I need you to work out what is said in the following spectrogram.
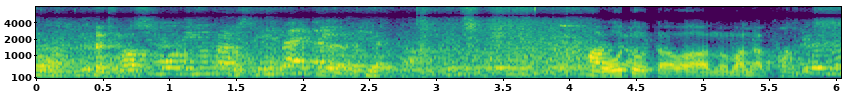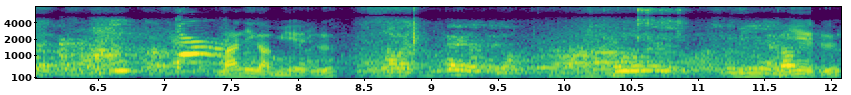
ートタワーのマナプーです。何が見える？見える？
